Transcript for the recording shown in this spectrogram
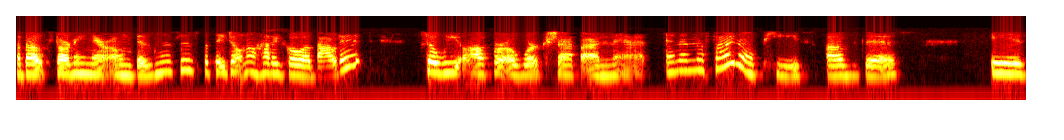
about starting their own businesses, but they don't know how to go about it. So we offer a workshop on that. And then the final piece of this is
